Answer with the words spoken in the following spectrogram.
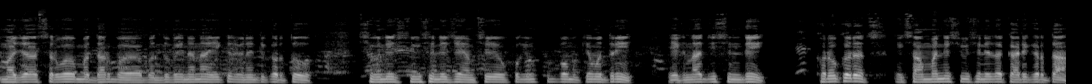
माझ्या सर्व मतदार ब- बंधू बहिणींना एकच विनंती करतो. शिवने शिवसेनेचे आमचे उप उपमुख्यमंत्री एकनाथजी शिंदे खरोखरच एक सामान्य शिवसेनेचा कार्यकर्ता.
